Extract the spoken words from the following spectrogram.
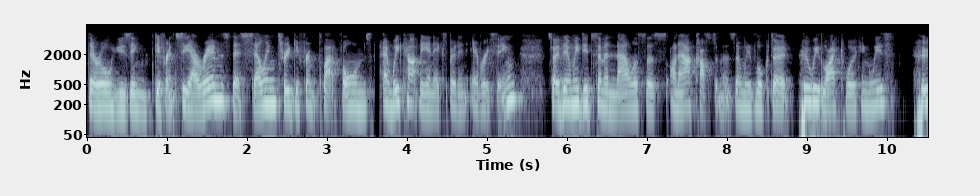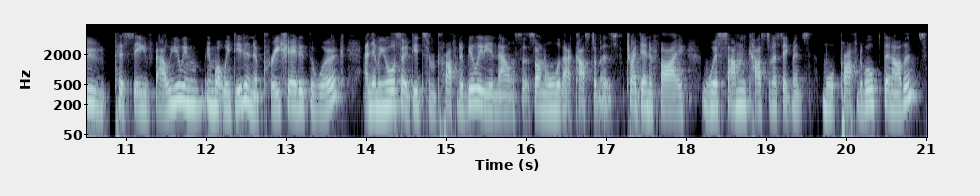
They're all using different CRMs, they're selling through different platforms, and we can't be an expert in everything. So then we did some analysis on our customers and we looked at who we liked working with, who perceived value in, in what we did and appreciated the work. And then we also did some profitability analysis on all of our customers to identify were some customer segments more profitable than others.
